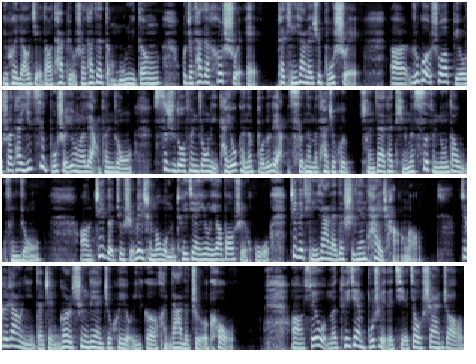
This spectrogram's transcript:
你会了解到他，比如说他在等红绿灯，或者他在喝水。他停下来去补水，呃，如果说，比如说他一次补水用了两分钟，四十多分钟里他有可能补了两次，那么他就会存在他停了四分钟到五分钟，哦，这个就是为什么我们推荐用腰包水壶，这个停下来的时间太长了，这个让你的整个训练就会有一个很大的折扣，啊，所以我们推荐补水的节奏是按照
